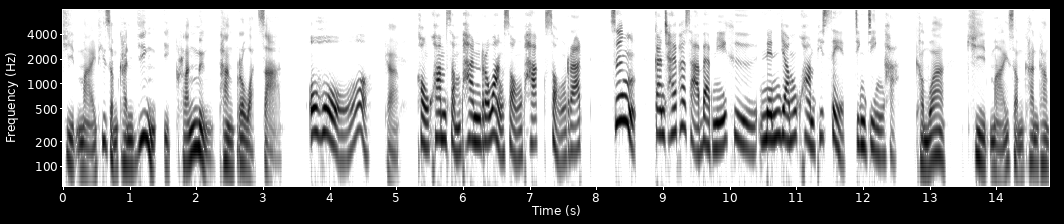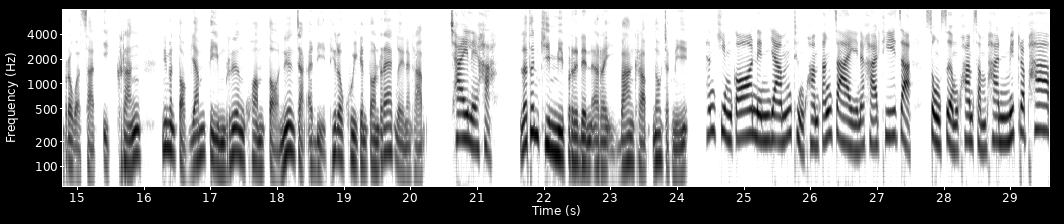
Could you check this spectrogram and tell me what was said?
ขีดหมายที่สำคัญยิ่งอีกครั้งหนึ่งทางประวัติศาสตร์ โอ้โห ครับ ของความสัมพันธ์ระหว่างสองพักสองรัฐ ซึ่ง การใช้ภาษาแบบนี้คือเน้นย้ำความพิเศษจริง ๆ ค่ะ คำว่าขีดหมายสำคัญทางประวัติศาสตร์อีกครั้ง นี่มันตอกย้ำธีมเรื่องความต่อเนื่องจากอดีตที่เราคุยกันตอนแรกเลยนะครับ ใช่เลยค่ะ แล้วท่านคิมมีประเด็นอะไรอีกบ้างครับ นอกจากนี้ ท่านคิมก็เน้นย้ำถึงความตั้งใจนะคะ ที่จะส่งเสริมความสัมพันธ์มิตรภาพ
